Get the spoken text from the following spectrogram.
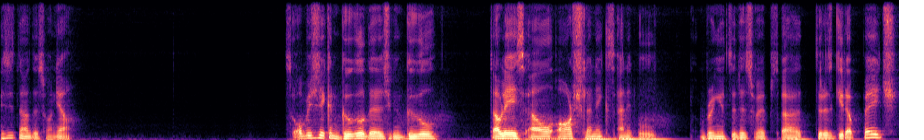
Is it now this one? Yeah. So obviously you can Google this. You can Google WSL Arch Linux and it will bring you to this web uh, to this GitHub page.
